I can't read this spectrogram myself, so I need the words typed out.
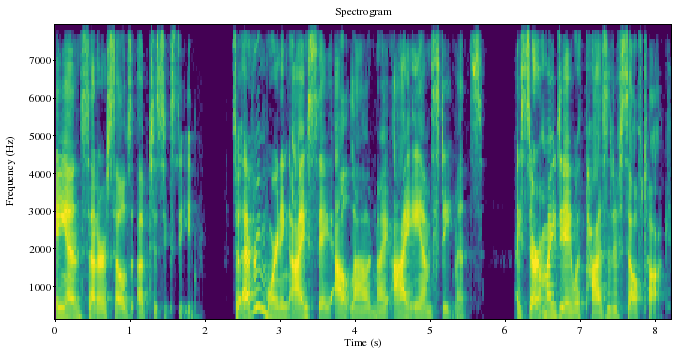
and set ourselves up to succeed. So every morning I say out loud my I am statements. I start my day with positive self talk.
